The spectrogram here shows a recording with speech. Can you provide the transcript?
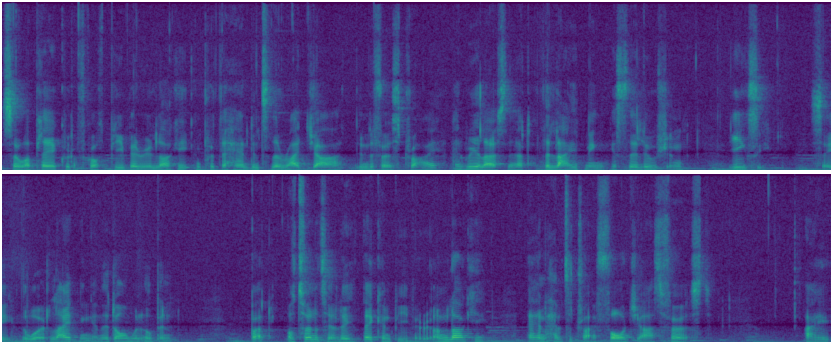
So a player could of course be very lucky and put the hand into the right jar in the first try and realize that the lightning is the illusion. Easy. Say the word lightning and the door will open. But alternatively, they can be very unlucky and have to try four jars first. I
